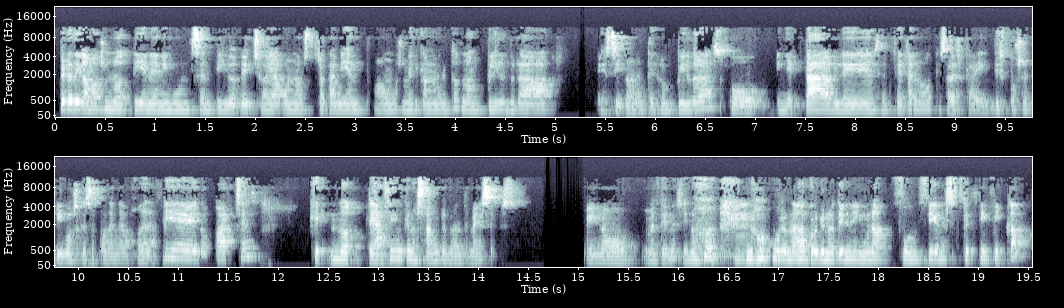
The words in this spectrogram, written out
pero digamos no tiene ningún sentido. De hecho, hay algunos tratamientos, algunos medicamentos, no en píldora, eh, sí, normalmente son píldoras o inyectables, etcétera, ¿no? que sabes que hay dispositivos que se ponen debajo de la piel o parches que no te hacen que no sangre durante meses. Y no, ¿me entiendes? Y no, mm. no ocurre nada porque no tiene ninguna función específica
